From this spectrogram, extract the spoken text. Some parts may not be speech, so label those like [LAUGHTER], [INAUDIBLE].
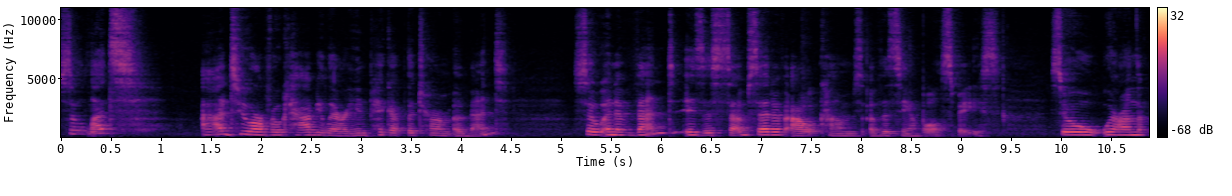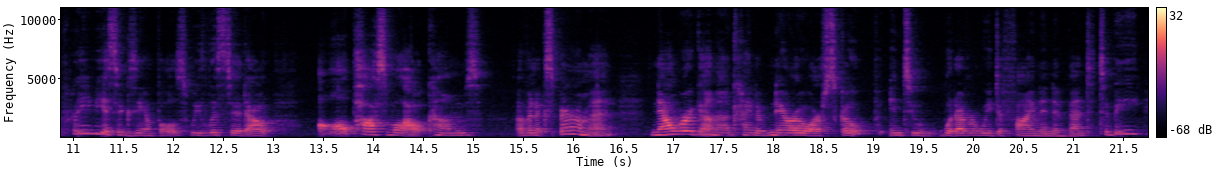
So let's add to our vocabulary and pick up the term event. So an event is a subset of outcomes of the sample space. So where on the previous examples we listed out all possible outcomes of an experiment, now we're gonna kind of narrow our scope into whatever we define an event to be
